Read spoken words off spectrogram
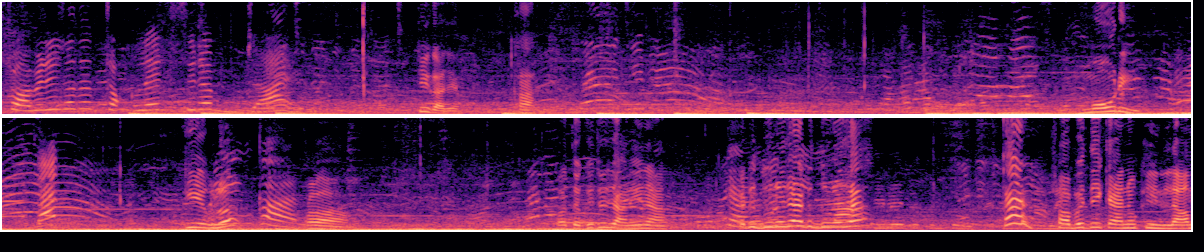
স্ট্রবেরির সাথে চকলেট সিরাপ যায়। ঠিক আছে খা। মৌরি? কি এগুলো? কত কিছু জানি না। একটু দূরে যা একটু দূরে যা। হ্যাঁ সবে সবেতে কেন কিনলাম?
